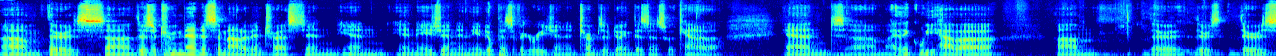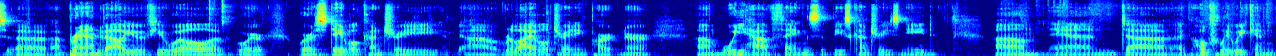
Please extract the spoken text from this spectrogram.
Um, there's uh, there's a tremendous amount of interest in in in Asia and in the Indo-Pacific region in terms of doing business with Canada, and um, I think we have a um, there, there's there's a, a, brand value, if you will, of we're we're a stable country, uh, reliable trading partner. Um, we have things that these countries need, um, and uh, hopefully we can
